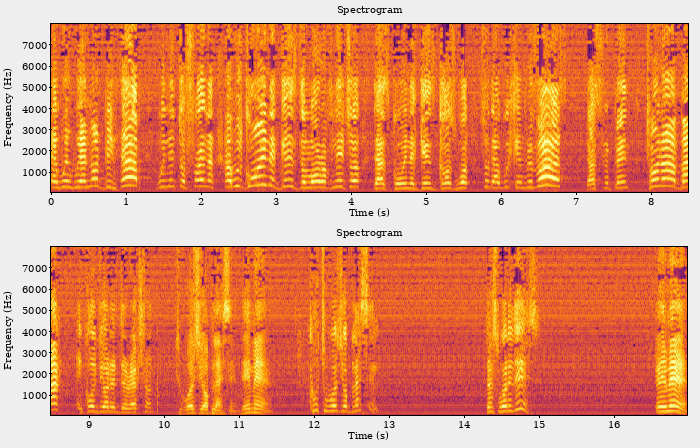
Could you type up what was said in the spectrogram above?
And when we are not being helped, we need to find out are we going against the law of nature that's going against God's word so that we can reverse, that's repent, turn our back, and go the other direction towards your blessing. Amen. Go towards your blessing. That's what it is. Amen.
